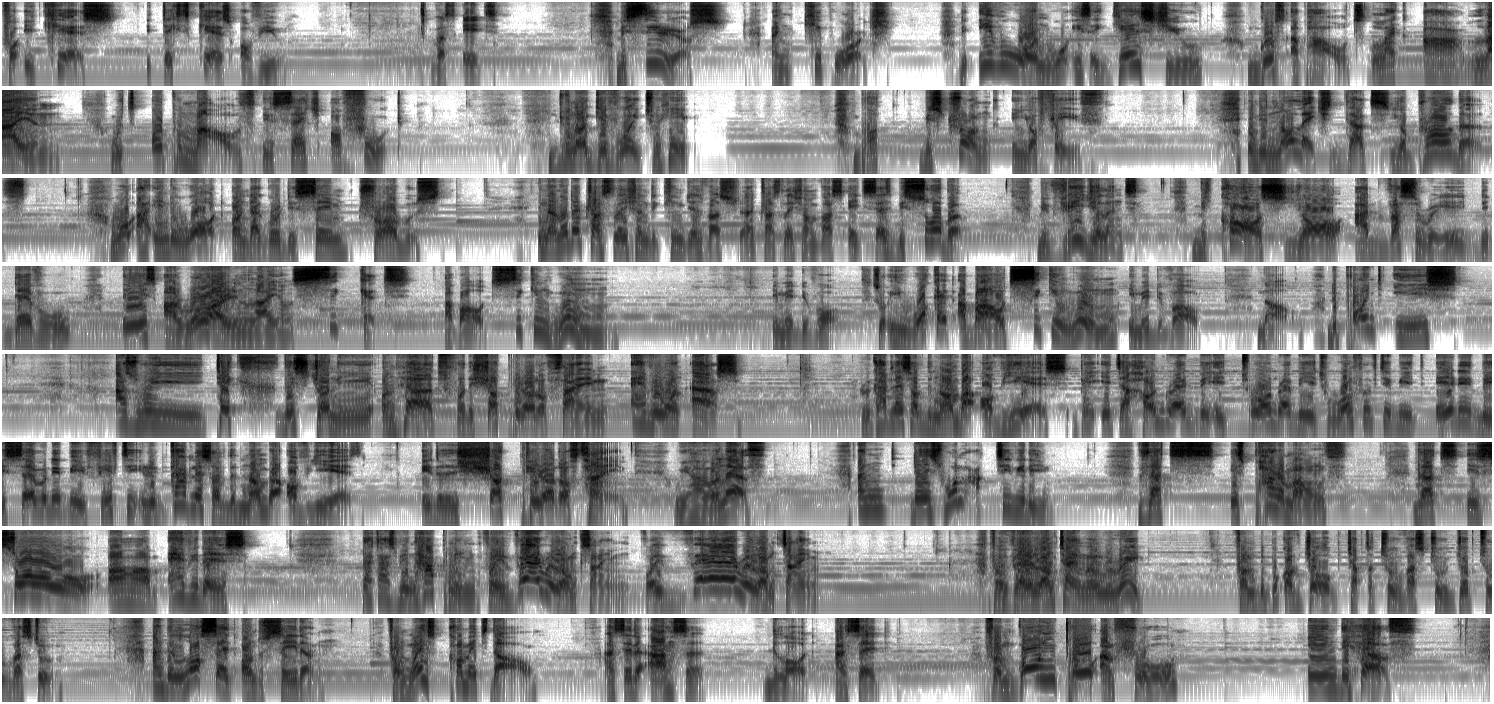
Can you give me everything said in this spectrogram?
for He cares, He takes care of you. Verse 8 Be serious and keep watch. The evil one who is against you goes about like a lion with open mouth in search of food. Do not give way to him, but be strong in your faith, in the knowledge that your brothers who are in the world undergo the same troubles in another translation, the King James verse, uh, translation, verse 8 says, Be sober, be vigilant, because your adversary, the devil, is a roaring lion, seeketh about, seeking whom he may devour. So he walketh about, seeking whom he may devour. Now, the point is as we take this journey on earth for the short period of time everyone else regardless of the number of years be it 100 be it 200 be it 150 be it 80 be it 70 be it 50 regardless of the number of years it is a short period of time we have on earth. And there is one activity that is paramount that is so um, evidence that has been happening for a very long time for a very long time for a very long time when we read from the book of job chapter 2 verse 2 job 2 verse 2 and the lord said unto satan from whence comest thou? And satan answered the lord and said from going to and fro in the earth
